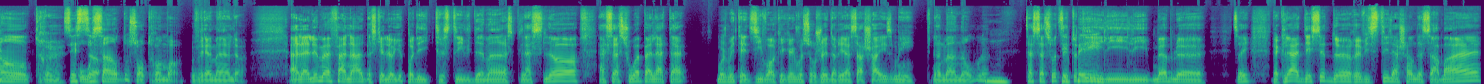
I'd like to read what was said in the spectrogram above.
centre, C'est au ça. centre de son trauma, vraiment là. Elle allume un fanal parce que là, il n'y a pas d'électricité évidemment à ce place-là. Elle s'assoit puis elle attend. Moi, je m'étais dit, il va y avoir quelqu'un qui va surgir derrière sa chaise, mais finalement, non. Là. Hmm. Elle s'assoit, C'est tous les, pire. les- les meubles. euh, tu sais. Fait que là, elle décide de revisiter la chambre de sa mère.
